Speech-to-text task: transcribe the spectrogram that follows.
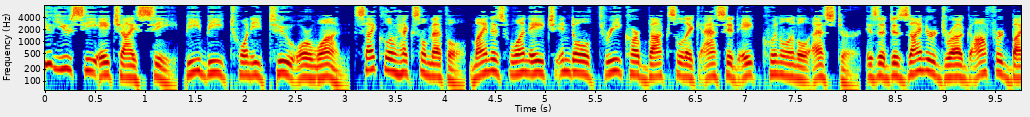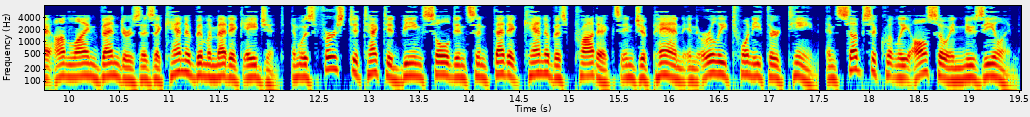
QUCHIC BB22 or 1 cyclohexylmethyl minus 1H indole 3 carboxylic acid 8 quinolinol ester is a designer drug offered by online vendors as a cannabimimetic agent, and was first detected being sold in synthetic cannabis products in Japan in early 2013, and subsequently also in New Zealand.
